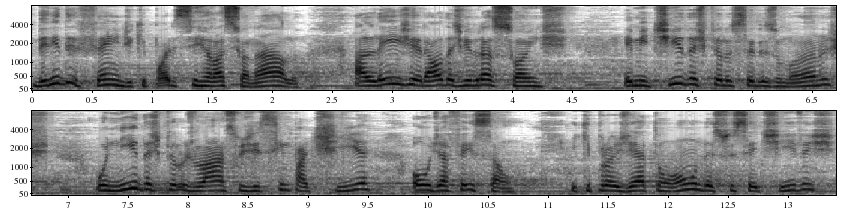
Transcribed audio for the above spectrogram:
Denis defende que pode se relacioná-lo à lei geral das vibrações, emitidas pelos seres humanos, unidas pelos laços de simpatia ou de afeição, e que projetam ondas suscetíveis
